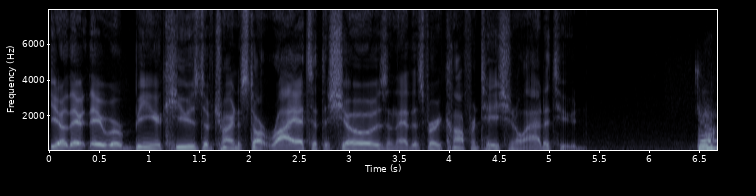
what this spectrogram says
you know, they they were being accused of trying to start riots at the shows, and they had this very confrontational attitude. Yeah.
